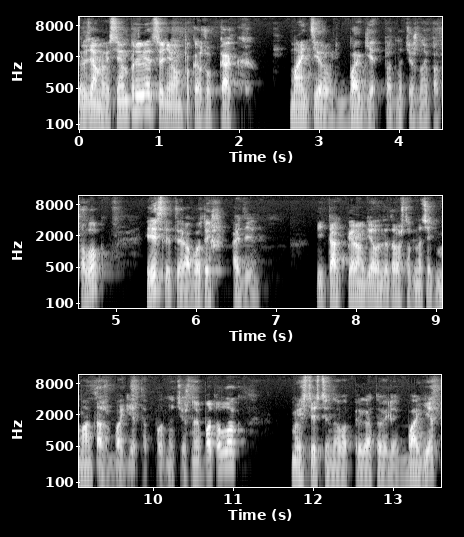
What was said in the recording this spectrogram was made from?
Друзья мои, всем привет! Сегодня я вам покажу, как монтировать багет под натяжной потолок, если ты работаешь один. Итак, первым делом для того, чтобы начать монтаж багета под натяжной потолок, мы, естественно, вот приготовили багет,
